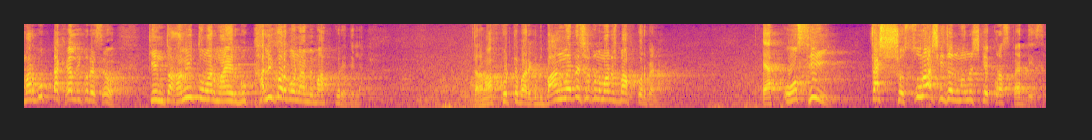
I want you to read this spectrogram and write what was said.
আমার বুকটা খালি করেছ, কিন্তু আমি তোমার মায়ের বুক খালি করব না, আমি মাফ করে দিলাম। তারা মাফ করতে পারে, কিন্তু বাংলাদেশের কোনো মানুষ মাফ করবে না। এক ওসি চারশো চুরাশি জন মানুষকে ক্রস ফায়ার দিয়েছে।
